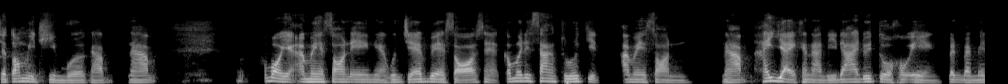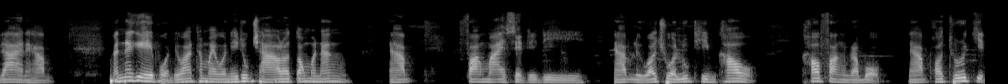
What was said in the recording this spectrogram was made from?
จะต้องมีทีมเวิร์คครับนะครับเขาบอกอย่าง Amazon เองเนี่ยคุณเจฟเบซอสเนี่ยก็ไม่ได้สร้างธุรกิจ Amazon นะครับให้ใหญ่ขนาดนี้ได้ด้วยตัวเขาเองเป็นไปไม่ได้นะครับอันนั้นคือเหตุผลที่ว่าทำไมวันนี้ทุกเช้าเราต้องมานั่งนะครับ ฟังไมล์เสร็จดีๆนะครับหรือว่าชวนลูกทีมเข้าเข้าฟังระบบนะครับเพราะธุรกิจ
